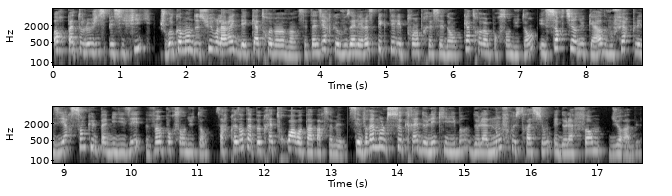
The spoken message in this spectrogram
hors pathologie spécifique, je recommande de suivre la règle des 80-20, c'est-à-dire que vous allez respecter les points précédents 80% du temps et sortir du cadre, vous faire plaisir sans culpabiliser 20% du temps. Ça représente à peu près 3 repas par semaine. C'est vraiment le secret de l'équilibre, de la non-frustration et de la forme durable.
